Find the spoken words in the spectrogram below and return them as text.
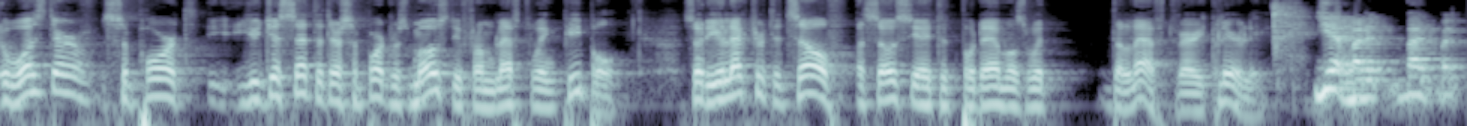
was there support? You just said that their support was mostly from left wing people. So the electorate itself associated Podemos with the left very clearly. Yeah, but but but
